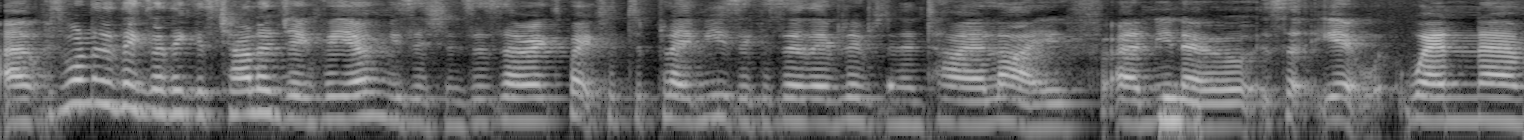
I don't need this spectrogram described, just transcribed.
because um, one of the things I think is challenging for young musicians is they're expected to play music as though they've lived an entire life, and you mm. know, so, yeah, when um,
